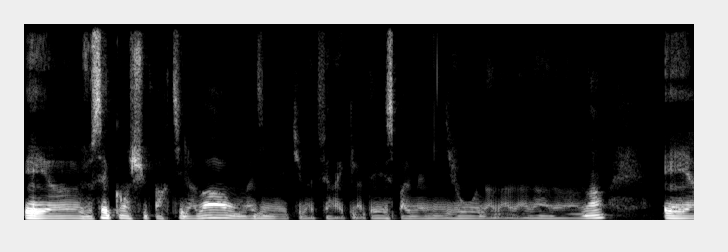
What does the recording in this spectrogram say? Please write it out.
Et euh, je sais que quand je suis parti là-bas, on m'a dit mais tu vas te faire éclater, c'est pas le même niveau, nan, nan, nan, et euh,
